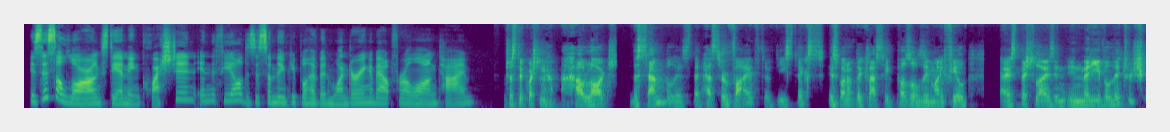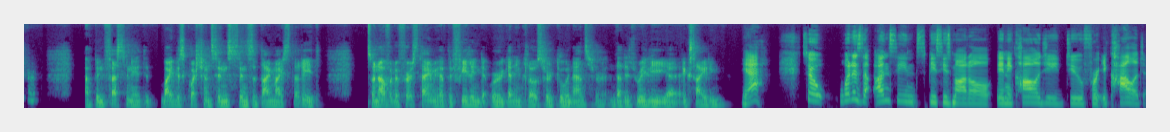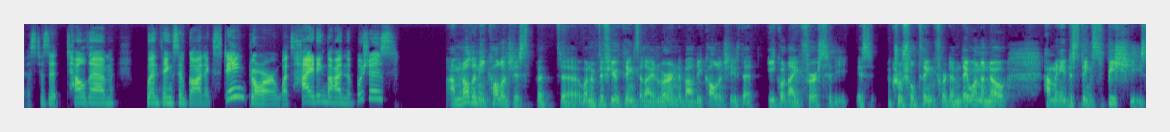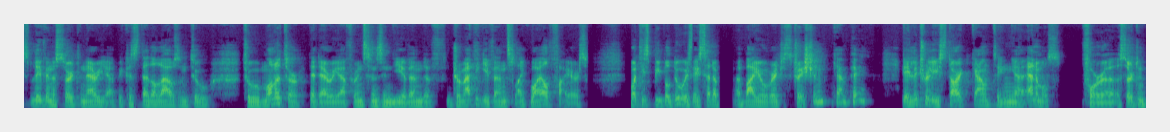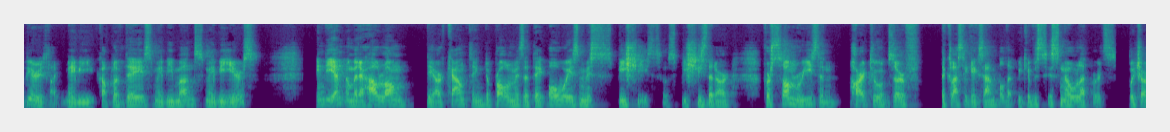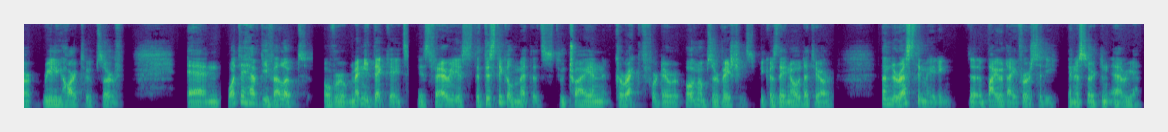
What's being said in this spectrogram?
Is this a long standing question in the field? Is this something people have been wondering about for a long time? Just the question how large the sample is that has survived of these texts is one of the classic puzzles in my field. I specialize in, in medieval literature. I've been fascinated by this question since since the time I studied. So now, for the first time, we have the feeling that we're getting closer to an answer, and that is really uh, exciting. Yeah. So, what does the unseen species model in ecology do for ecologists? Does it tell them when things have gone extinct or what's hiding behind the bushes? I'm not an ecologist, but uh, one of the few things that I learned about ecology is that ecodiversity is a crucial thing for them. They want to know how many distinct species live in a certain area because that allows them to, to monitor that area, for instance, in the event of dramatic events like wildfires. What these people do is they set up a bioregistration campaign. They literally start counting uh, animals for a, a certain period, like maybe a couple of days, maybe months, maybe years. In the end, no matter how long they are counting. The problem is that they always miss species, so species that are, for some reason, hard to observe. The classic example that we give is, snow leopards, which are really hard to observe. And what they have developed over many decades is various statistical methods to try and correct for their own observations because they know that they are underestimating the biodiversity in a certain area.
